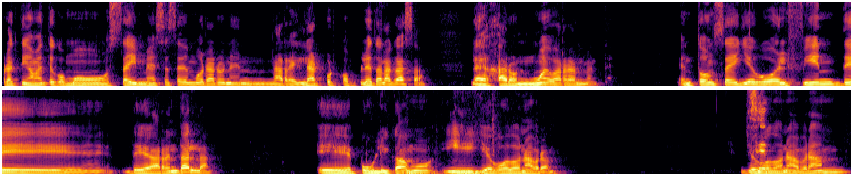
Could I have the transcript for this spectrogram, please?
prácticamente como seis meses se demoraron en arreglar por completa la casa. La dejaron nueva realmente. Entonces llegó el fin de, de arrendarla, eh, publicamos y llegó Don Abraham. Llegó Sí. Don Abraham,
